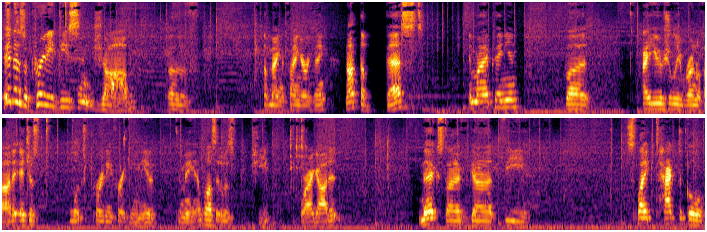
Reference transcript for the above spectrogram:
it does a pretty decent job of, of magnifying everything. Not the best, in my opinion, but I usually run without it. It just looks pretty freaking neat to me, and plus it was cheap where I got it. Next, I've got the Spike Tactical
